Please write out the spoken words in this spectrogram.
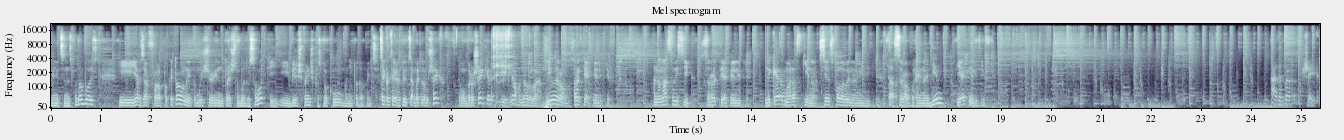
Мені це не сподобалось. І я взяв е, пакетований, тому що він точно буде солодкий і більш-менш по смаку мені подобається. Цей коктейль готується методом шейк, тому беру шейкер і в нього наливаю. Білий ром 45 мл. Ананасовий сік 45 мл. Лікер Мараскіно 7,5 мл. Та сироп гренадін 5 мл. А тепер шейк.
